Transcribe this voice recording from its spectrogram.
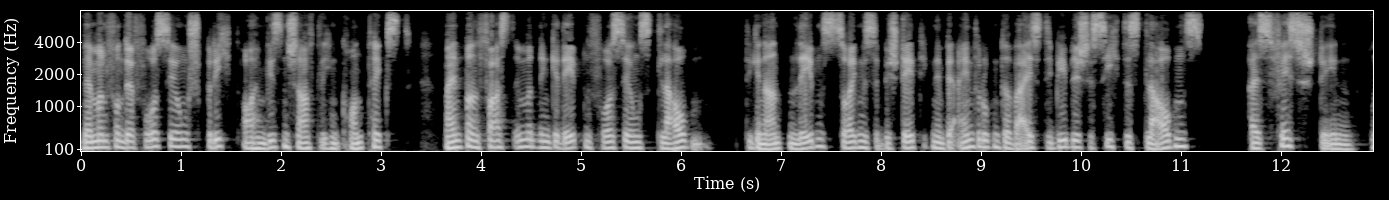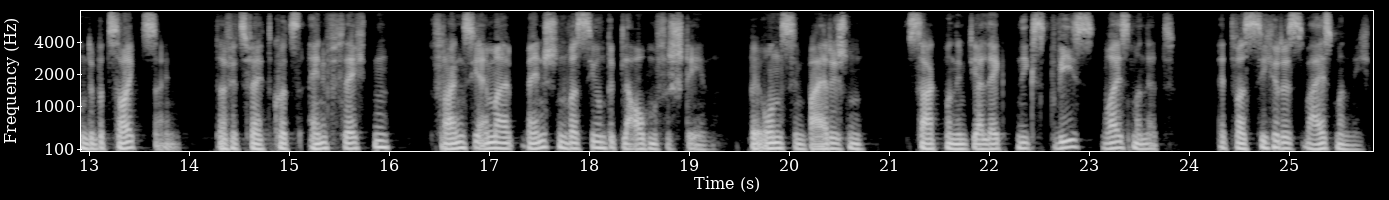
Wenn man von der Vorsehung spricht, auch im wissenschaftlichen Kontext, meint man fast immer den gelebten Vorsehungsglauben. Die genannten Lebenszeugnisse bestätigen in beeindruckender Weise die biblische Sicht des Glaubens als Feststehen und überzeugt sein. Ich darf jetzt vielleicht kurz einflechten. Fragen Sie einmal Menschen, was sie unter Glauben verstehen. Bei uns im Bayerischen sagt man im Dialekt nichts gewiss, weiß man nicht. Etwas Sicheres weiß man nicht.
